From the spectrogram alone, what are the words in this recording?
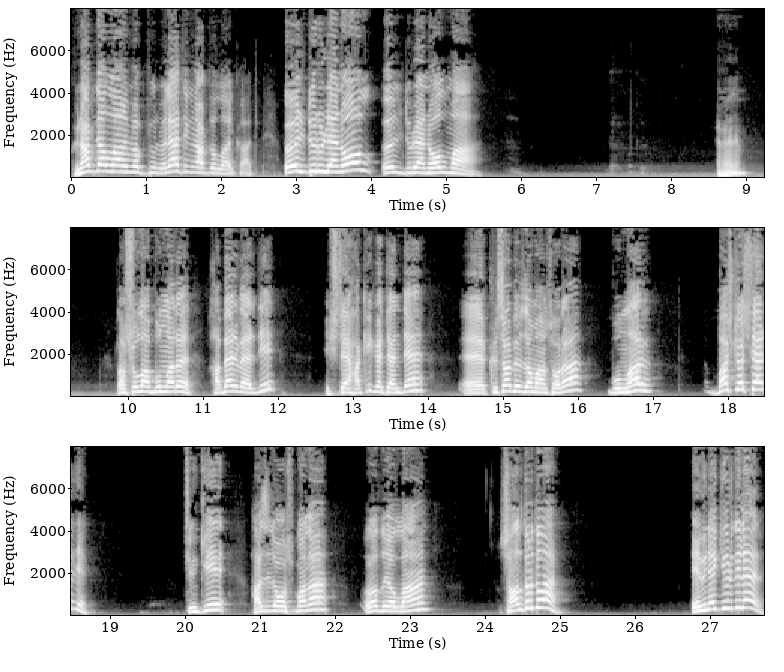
Gün abdallahı mektul ve la tekün abdallahı katil. Öldürülen ol, öldüren olma. Efendim? Resulullah bunları haber verdi. İşte hakikaten de e, kısa bir zaman sonra bunlar baş gösterdi. Çünkü Hazreti Osman'a radıyallahu anh saldırdılar. Evine girdiler.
